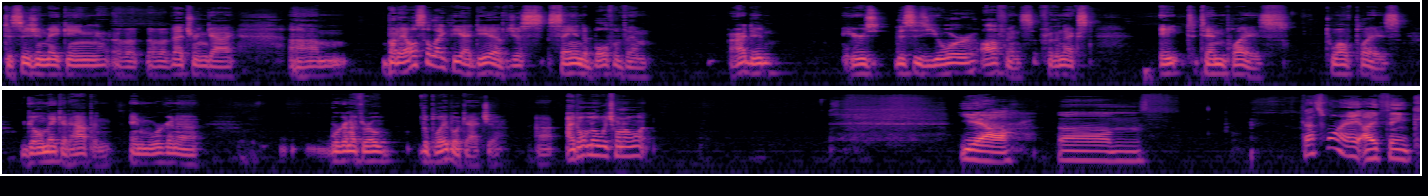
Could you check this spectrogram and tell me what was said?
decision making of a, of a veteran guy. Um, but I also like the idea of just saying to both of them, all right, dude, here's this is your offense for the next eight to 10 plays, 12 plays. go make it happen, and we're gonna we're gonna throw the playbook at you. Uh, I don't know which one I want. Yeah, um, that's why I think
